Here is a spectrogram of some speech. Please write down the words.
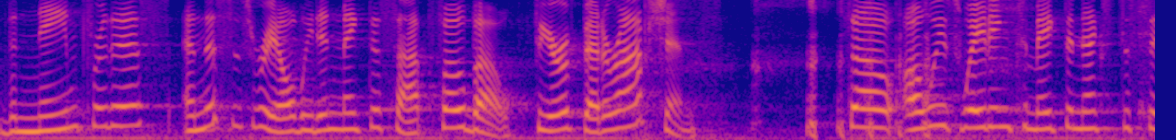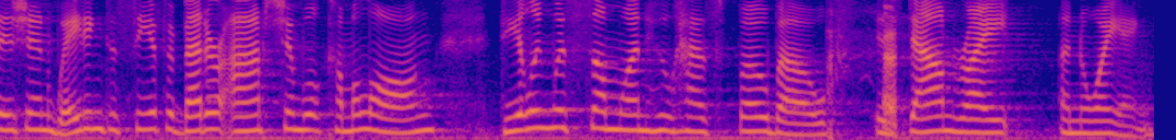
the name for this, and this is real, we didn't make this up FOBO, fear of better options so, always waiting to make the next decision, waiting to see if a better option will come along. Dealing with someone who has FOBO is downright annoying.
